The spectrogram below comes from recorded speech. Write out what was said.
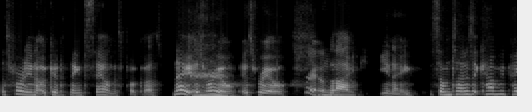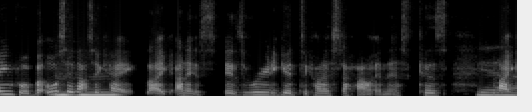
that's probably not a good thing to say on this podcast. No, it's real. It's real. real. Like, you know, sometimes it can be painful, but also mm-hmm. that's okay. Like, and it's it's really good to kind of step out in this because yeah. like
